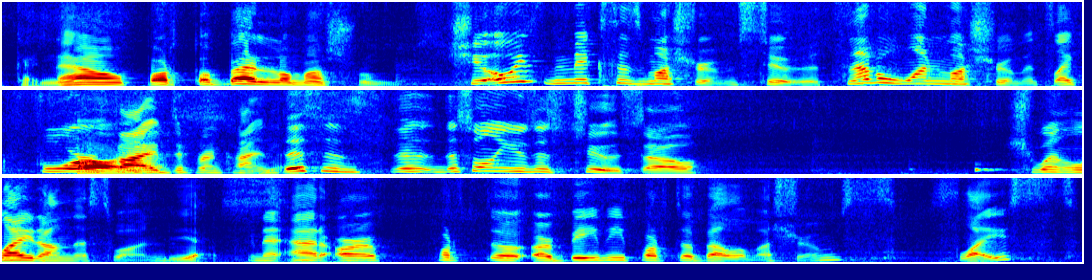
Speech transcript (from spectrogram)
Okay, now portobello mushrooms. She always mixes mushrooms too. It's never one mushroom. It's like four or oh, five yes, different kinds. yes. This is this only uses two, so she went light on this one. Yes. Gonna add our porto, uh, our baby portobello mushrooms sliced,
